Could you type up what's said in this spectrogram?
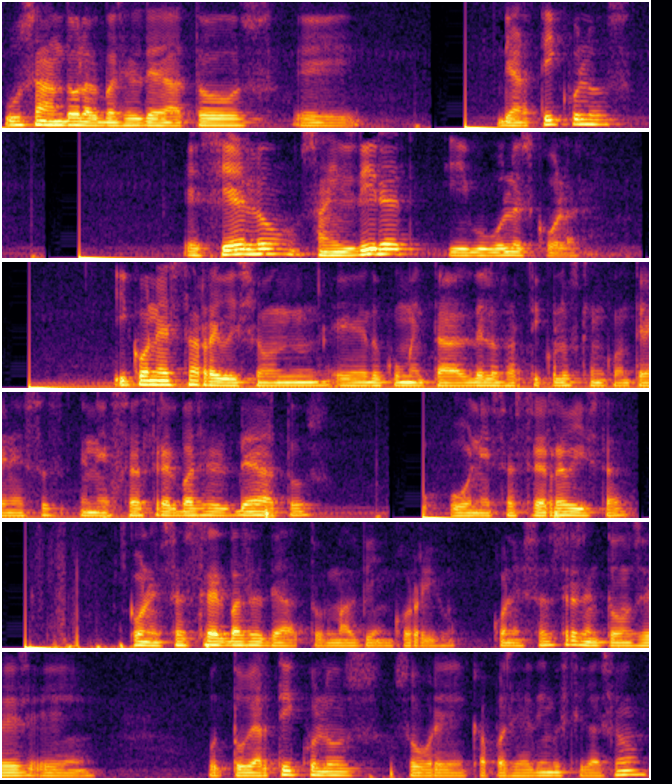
usando las bases de datos eh, de artículos, Cielo, Science Direct y Google Scholar. Y con esta revisión eh, documental de los artículos que encontré en estas, en estas tres bases de datos, o en estas tres revistas, con estas tres bases de datos, más bien corrijo, con estas tres entonces eh, Obtuve artículos sobre capacidad de investigación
